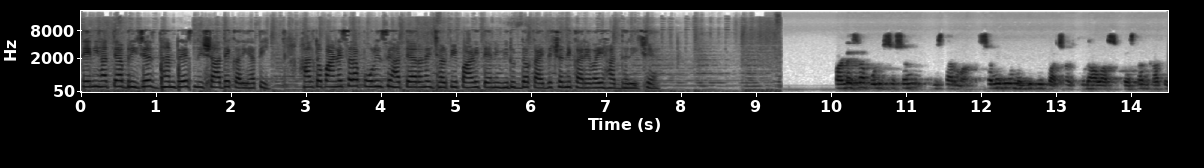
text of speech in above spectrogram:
તેની હત્યા બ્રિજેશ ધનરેશ નિષાદે કરી હતી. હાલ તો પાંડેસરા પોલીસે હત્યારાને ઝડપી પાડી તેની વિરુદ્ધ કાયદેસરની કાર્યવાહી હાથ ધરી છે. પાંડેસરા પોલીસ સ્ટેશન વિસ્તારમાં શનિદેવ મંદિરની પાછળ ખુડાવાસ પ્રસ્થાન ખાતે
